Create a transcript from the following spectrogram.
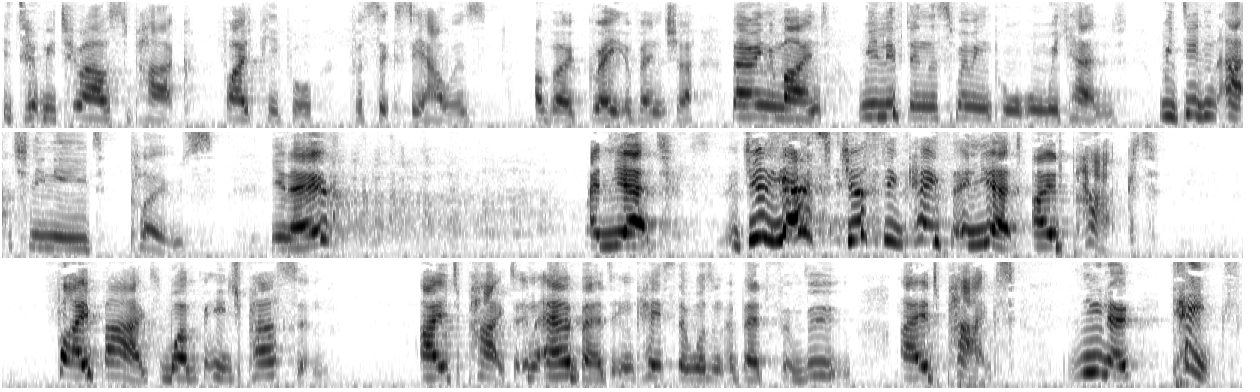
it took me two hours to pack five people for 60 hours of a great adventure. Bearing in mind, we lived in the swimming pool all weekend. We didn't actually need clothes, you know? and yet, yes, just in case, and yet I had packed five bags, one for each person. I had packed an airbed in case there wasn't a bed for Rue. I had packed, you know, cakes.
